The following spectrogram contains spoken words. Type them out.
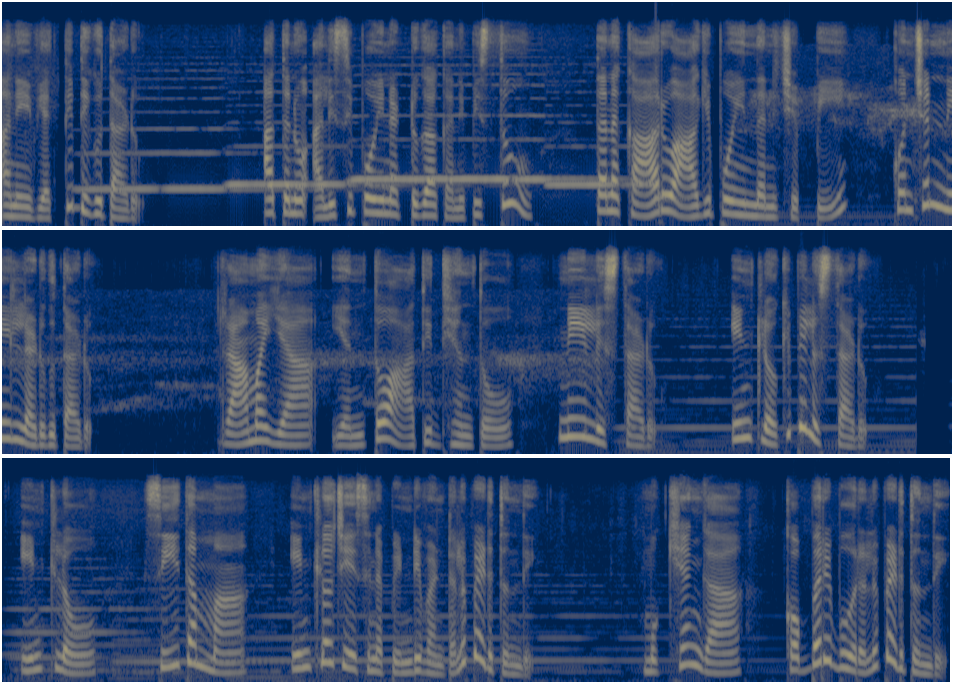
అనే వ్యక్తి దిగుతాడు. అతను అలిసిపోయినట్టుగా కనిపిస్తూ తన కారు ఆగిపోయిందని చెప్పి కొంచెం నీళ్ళడుగుతాడు రామయ్య ఎంతో ఆతిథ్యంతో నీళ్ళిస్తాడు. ఇంట్లోకి పిలుస్తాడు. ఇంట్లో సీతమ్మ ఇంట్లో చేసిన పిండి వంటలు పెడుతుంది. ముఖ్యంగా కొబ్బరి బూరలు పెడుతుంది.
